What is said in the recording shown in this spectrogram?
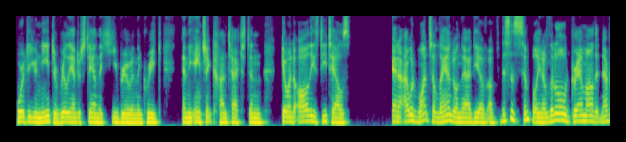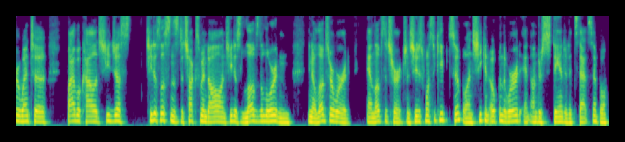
Or do you need to really understand the Hebrew and the Greek and the ancient context and go into all these details? And I would want to land on the idea of, of this is simple, you know, little old grandma that never went to Bible college. She just she just listens to Chuck Swindoll and she just loves the Lord and you know loves her word and loves the church and she just wants to keep it simple and she can open the word and understand it. It's that simple.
